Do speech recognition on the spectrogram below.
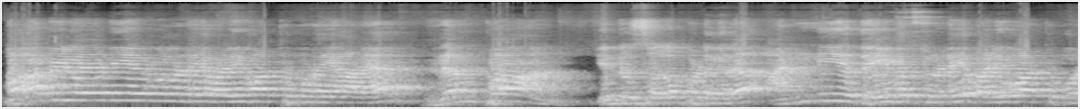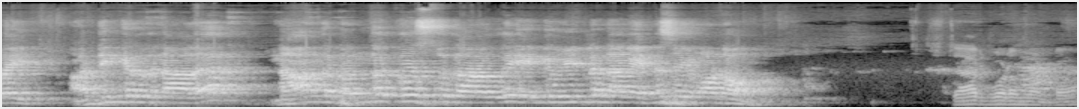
பாபிலோனியர்களுடைய வழிபாட்டு முறையான ரம்பான் என்று சொல்லப்படுகிற அந்நிய தெய்வத்தினுடைய வழிபாட்டு முறை அப்படிங்கிறதுனால நாங்க பந்த கோஸ்துக்காரங்க எங்க வீட்டுல நாங்க என்ன செய்ய மாட்டோம்? ஸ்டார் போட மாட்டோம்.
